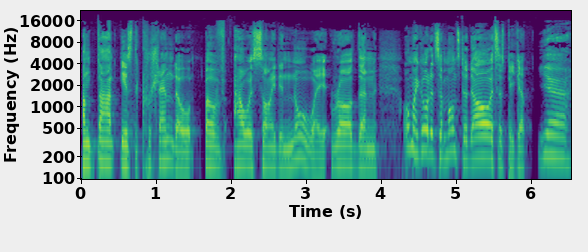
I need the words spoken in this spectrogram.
And that is the crescendo of our side in Norway, rather than, oh my god, it's a monster. No, it's a speaker. Yeah.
